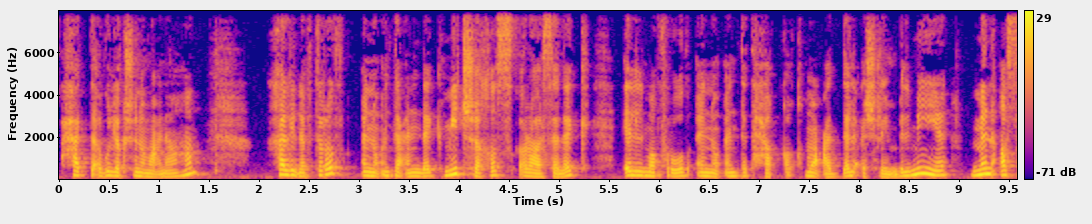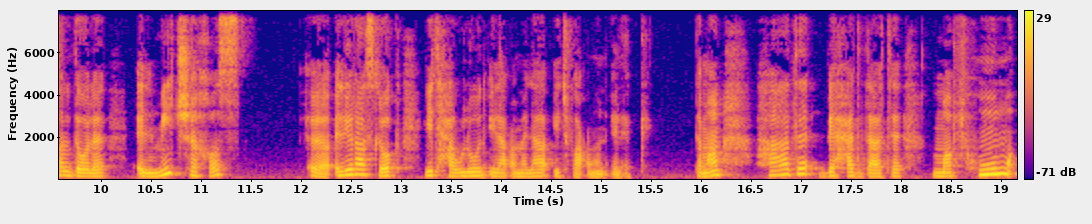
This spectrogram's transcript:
حتى أقول لك شنو معناها. خلينا نفترض إنه أنت عندك 100 شخص راسلك المفروض إنه أنت تحقق معدل 20% من أصل ذولا ال 100 شخص آه، اللي راسلوك يتحولون إلى عملاء يدفعون لك تمام؟ هذا بحد ذاته مفهوم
